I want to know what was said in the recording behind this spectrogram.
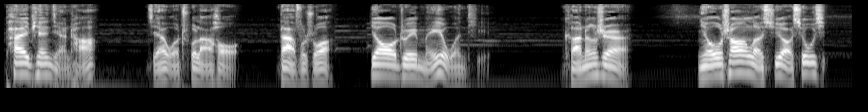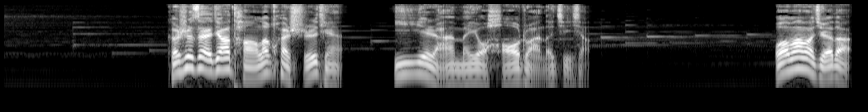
拍片检查，结果出来后，大夫说。腰椎没有问题，可能是扭伤了，需要休息。可是在家躺了快十天，依然没有好转的迹象。我妈妈觉得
